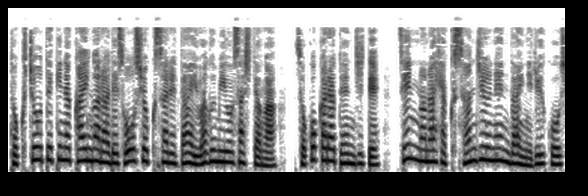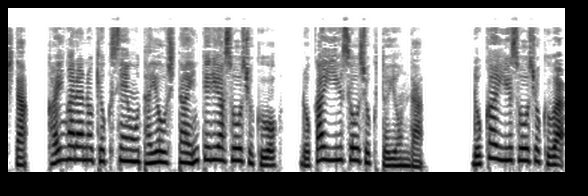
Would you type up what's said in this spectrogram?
特徴的な貝殻で装飾された岩組を指したが、そこから転じて1730年代に流行した貝殻の曲線を多用したインテリア装飾をロカイユ装飾と呼んだ。ロカイユ装飾は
